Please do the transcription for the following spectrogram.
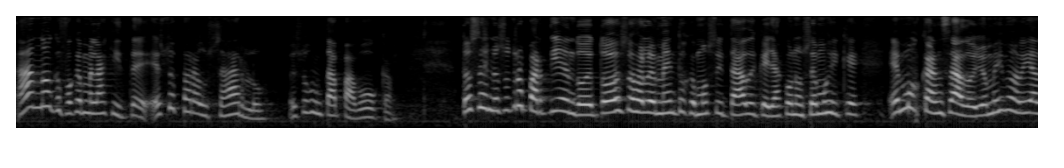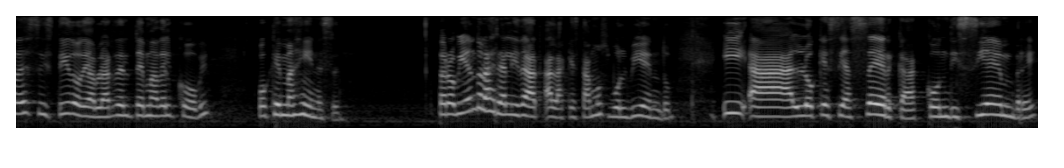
Ah, no, que fue que me la quité. Eso es para usarlo, eso es un tapaboca. Entonces, nosotros partiendo de todos esos elementos que hemos citado y que ya conocemos y que hemos cansado, yo misma había desistido de hablar del tema del COVID, porque imagínense, pero viendo la realidad a la que estamos volviendo y a lo que se acerca con diciembre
